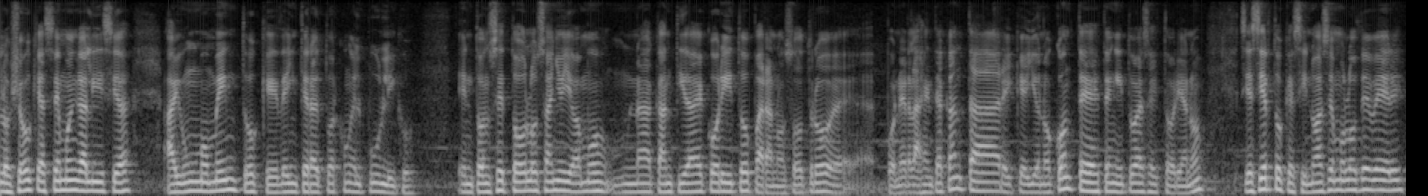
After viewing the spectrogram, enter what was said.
los shows que hacemos en Galicia, hay un momento que es de interactuar con el público. Entonces todos los años llevamos una cantidad de coritos para nosotros eh, poner a la gente a cantar y que ellos no contesten y toda esa historia, ¿no? Si es cierto que si no hacemos los deberes,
